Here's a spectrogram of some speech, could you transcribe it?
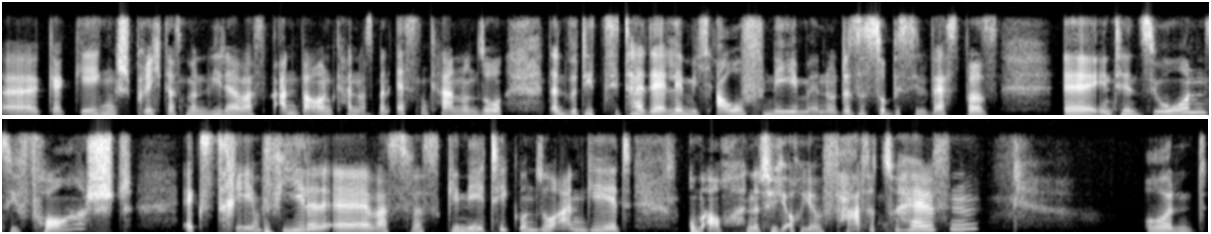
äh, dagegen spricht, dass man wieder was anbauen kann, was man essen kann und so, dann wird die Zitadelle mich aufnehmen. Und das ist so ein bisschen Vespers äh, Intention. Sie forscht extrem viel, äh, was, was Genetik und so angeht, um auch natürlich auch ihrem Vater zu helfen. Und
